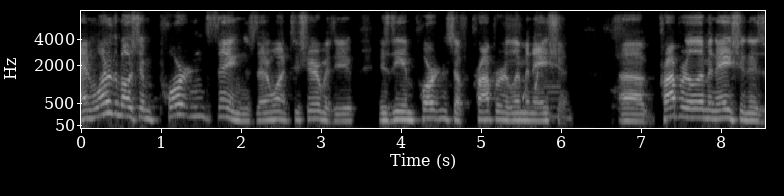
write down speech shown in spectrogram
And one of the most important things that I want to share with you is the importance of proper elimination. Uh, proper elimination is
